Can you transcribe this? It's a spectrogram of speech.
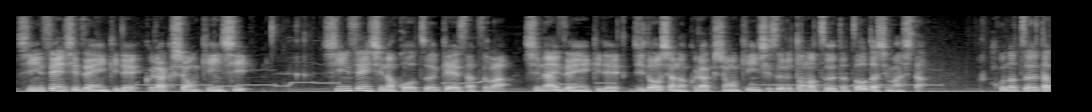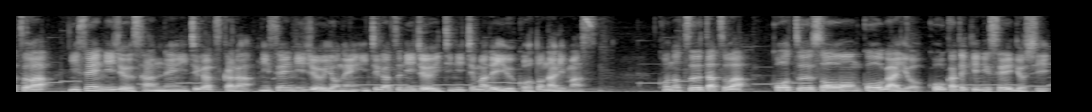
新鮮市全域でクラクション禁止。新鮮市の交通警察は市内全域で自動車のクラクションを禁止するとの通達を出しました。この通達は2023年1月から2024年1月21日まで有効となります。この通達は交通騒音郊外を効果的に制御し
